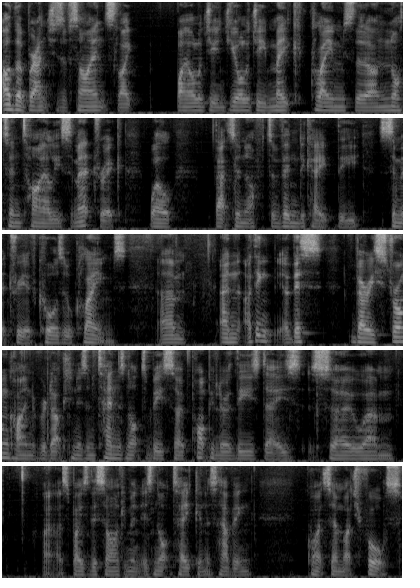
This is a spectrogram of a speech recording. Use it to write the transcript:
other branches of science, like biology and geology, make claims that are not entirely symmetric, well, that's enough to vindicate the symmetry of causal claims. Um, and I think this very strong kind of reductionism tends not to be so popular these days, so um, I suppose this argument is not taken as having quite so much force.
